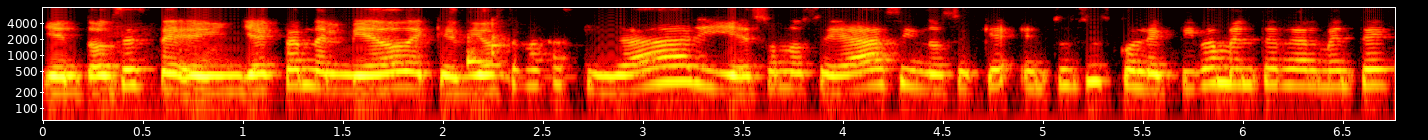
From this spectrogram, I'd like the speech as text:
Y entonces te inyectan el miedo de que Dios te va a castigar y eso no se hace y no sé qué. Entonces colectivamente realmente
